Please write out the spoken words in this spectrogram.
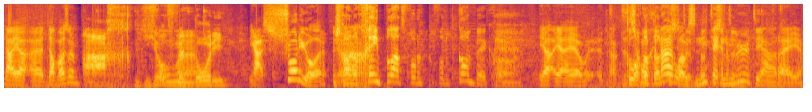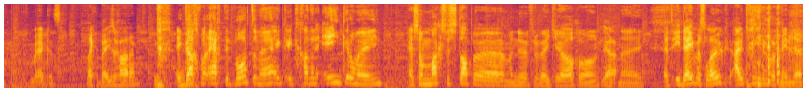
Nou ja, eh, dat was hem. Ach, jongen. Godverdorie. Ja, sorry hoor. Er is Ja. gewoon nog geen plaats voor een, voor een comeback gewoon. Ja, ja, ja. Het, Ja, het is klopt, gewoon dat- dat is het genadeloos. Niet tegen hem. muur te aanrijden. Ik merk het. Lekker bezig, Harm. Ik dacht van echt, dit wordt hem hè. Ik, ik ga er in één keer omheen. En zo'n Max Verstappen eh, manoeuvre, weet je wel, gewoon. Ja. Nee. Het idee was leuk, uitvoering wat minder.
